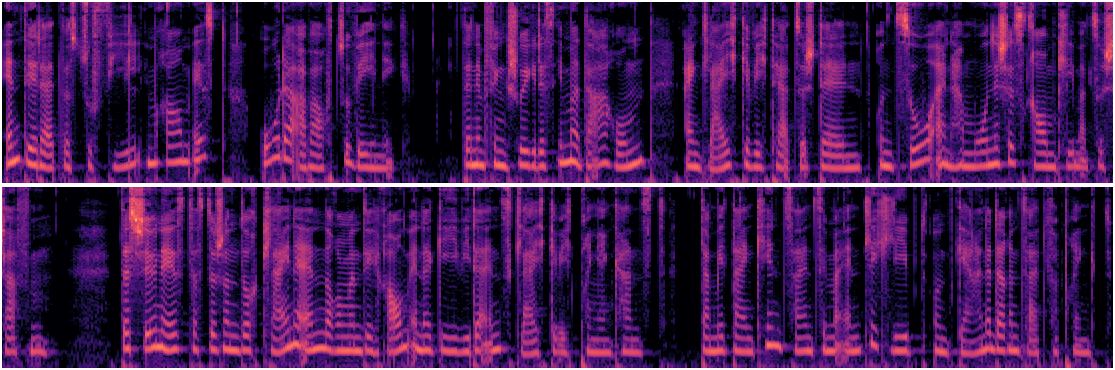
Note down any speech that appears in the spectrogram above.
entweder etwas zu viel im Raum ist oder aber auch zu wenig. Denn im Feng Shui geht es immer darum, ein Gleichgewicht herzustellen und so ein harmonisches Raumklima zu schaffen. Das Schöne ist, dass du schon durch kleine Änderungen die Raumenergie wieder ins Gleichgewicht bringen kannst, damit dein Kind sein Zimmer endlich liebt und gerne darin Zeit verbringt.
